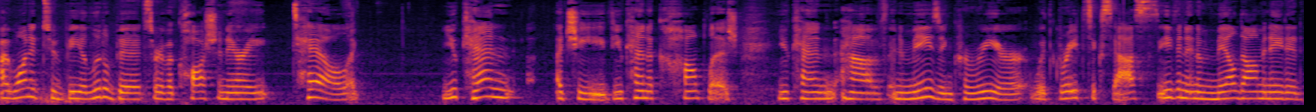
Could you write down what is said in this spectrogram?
I wanted to be a little bit sort of a cautionary tale, like you can achieve, you can accomplish, you can have an amazing career with great success, even in a male dominated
